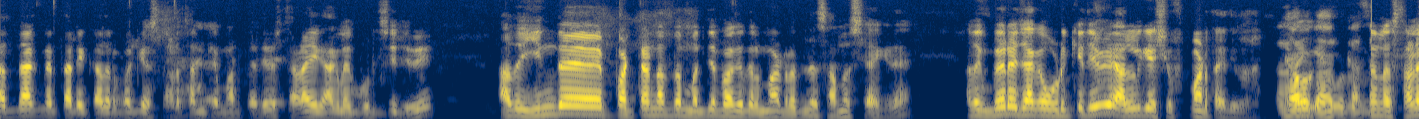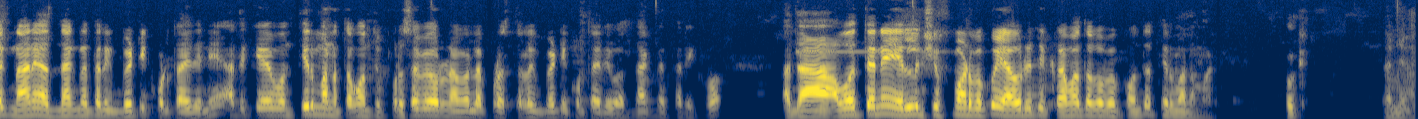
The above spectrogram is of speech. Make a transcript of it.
ಹದಿನಾಲ್ಕನೇ ತಾರೀಕು ಅದ್ರ ಬಗ್ಗೆ ಸ್ಥಳ ತನಿಖೆ ಮಾಡ್ತಾ ಇದೀವಿ. ಸ್ಥಳ ಈಗಾಗಲೇ ಗುರುತಿಸಿದೀವಿ ಅದು ಹಿಂದೆ ಪಟ್ಟಣದ ಮಧ್ಯಭಾಗದಲ್ಲಿ ಮಾಡಿರೋದ್ರಿಂದ ಸಮಸ್ಯೆ ಆಗಿದೆ. ಅದಕ್ಕೆ ಬೇರೆ ಜಾಗ ಹುಡುಕಿದೀವಿ ಅಲ್ಲಿಗೆ ಶಿಫ್ಟ್ ಮಾಡ್ತಾ ಇದೀವಿ? ಸ್ಥಳಕ್ಕೆ ನಾನೇ ಹದಿನಾಲ್ಕನೇ ತಾರೀಕು ಭೇಟಿ ಕೊಡ್ತಾ ಇದ್ದೀನಿ. ಅದಕ್ಕೆ ಒಂದು ತೀರ್ಮಾನ ತಗೊಂತೀವಿ. ಪುರಸಭೆಯವರು ನಾವೆಲ್ಲ ಕೂಡ ಸ್ಥಳಕ್ಕೆ ಭೇಟಿ ಕೊಡ್ತಾ ಇದೀವಿ ಹದಿನಾಲ್ಕನೇ ತಾರೀಕು. ಅದ ಅವತ್ತೇನೆ ಎಲ್ಲಿಗೆ ಶಿಫ್ಟ್ ಮಾಡಬೇಕು ಯಾವ ರೀತಿ ಕ್ರಮ ತಗೋಬೇಕು ಅಂತ ತೀರ್ಮಾನ ಮಾಡಿ ಧನ್ಯವಾದ.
